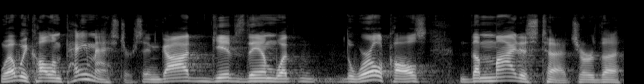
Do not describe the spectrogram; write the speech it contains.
Well, we call them paymasters, and God gives them what the world calls the Midas touch or the,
